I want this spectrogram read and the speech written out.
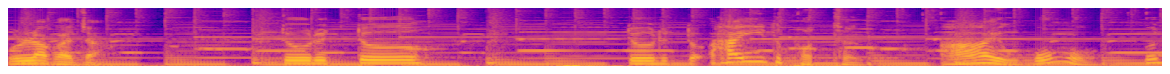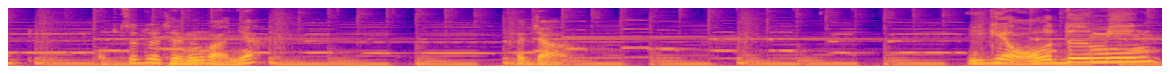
올라가자 뚜루뚜 뚜루뚜 하이드 버튼 아 이거 없애도 되는 거 아니야? 가자 이게 어드민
